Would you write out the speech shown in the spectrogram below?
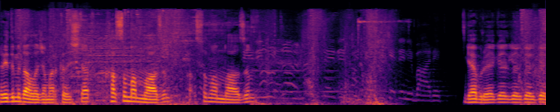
Redimi de alacağım arkadaşlar. Kasılmam lazım. Kasılmam lazım. Gel buraya gel gel gel gel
